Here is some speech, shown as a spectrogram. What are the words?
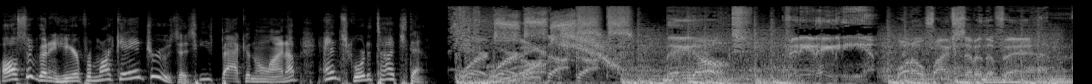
Also going to hear from Mark Andrews as he's back in the lineup and scored a touchdown. Word, word sucks. They don't. Vinny and Haney. 1057 The Fan.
